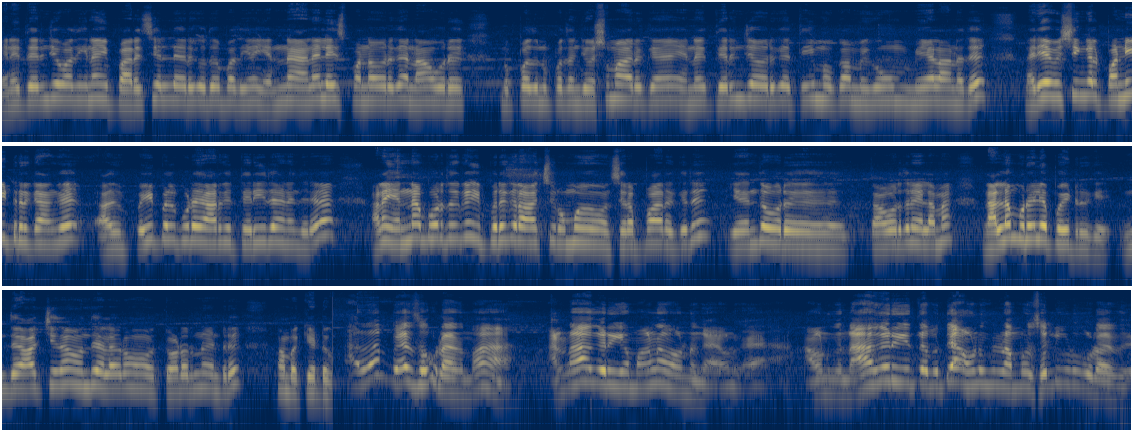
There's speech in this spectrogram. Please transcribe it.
எனக்கு தெரிஞ்சு பார்த்திங்கன்னா இப்போ அரசியலில் இருக்கிறது பார்த்தீங்கன்னா என்ன அனலைஸ் பண்ணவருக்கு நான் ஒரு முப்பது முப்பத்தஞ்சு வருஷமாக இருக்கேன். எனக்கு தெரிஞ்சவருக்கு திமுக மிகவும் மேலானது. நிறைய விஷயங்கள் பண்ணிகிட்டு இருக்காங்க. அது பீப்பிள் கூட யாருக்கும் தெரியுதா எனக்கு தெரியல. ஆனால் என்னை பொறுத்தவரைக்கும் இப்போ இருக்கிற ஆட்சி ரொம்ப சிறப்பாக இருக்குது. எந்த ஒரு தவறுதலும் இல்லாமல் நல்ல முறையில் போயிட்டுருக்கு இந்த ஆட்சி தான் வந்து எல்லோரும் தொடரணும் என்று நம்ம கேட்டு அதெல்லாம் பேசக்கூடாதுமா. அநாகரிகமான அவனுங்க அவனுங்க. அவனுக்கு நாகரிகத்தை பற்றி அவனுக்கு நம்ம சொல்லிக் கொடுக்கக்கூடாது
